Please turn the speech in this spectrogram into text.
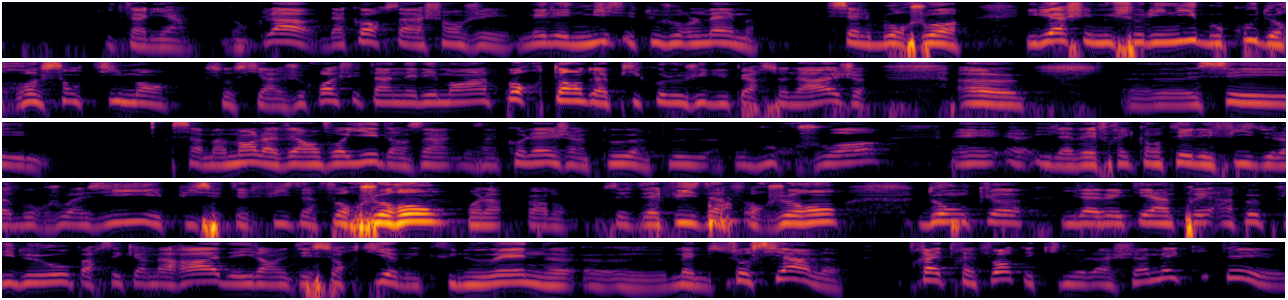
italien. Donc là, d'accord, ça a changé. Mais l'ennemi, c'est toujours le même. C'est le bourgeois. Il y a chez Mussolini beaucoup de ressentiment social. Je crois que c'est un élément important de la psychologie du personnage. Euh, euh, sa maman l'avait envoyé dans un, dans un, collège un peu, un peu, un peu bourgeois et euh, il avait fréquenté les fils de la bourgeoisie, et puis c'était le fils d'un forgeron, voilà, pardon, c'était le fils d'un forgeron, donc euh, il avait été un, peu pris de haut par ses camarades, et il en était sorti avec une haine euh, même sociale très très forte et qui ne l'a jamais quitté.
